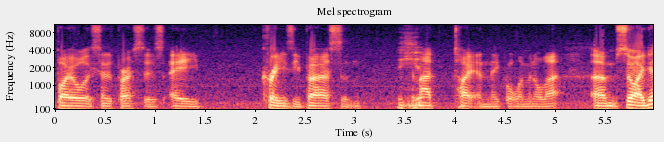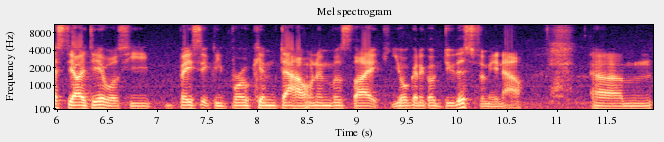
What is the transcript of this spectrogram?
by all extended purposes, a crazy person, the Mad Titan they call him and all that. Um, so I guess the idea was he basically broke him down and was like, "You're gonna go do this for me now," um,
